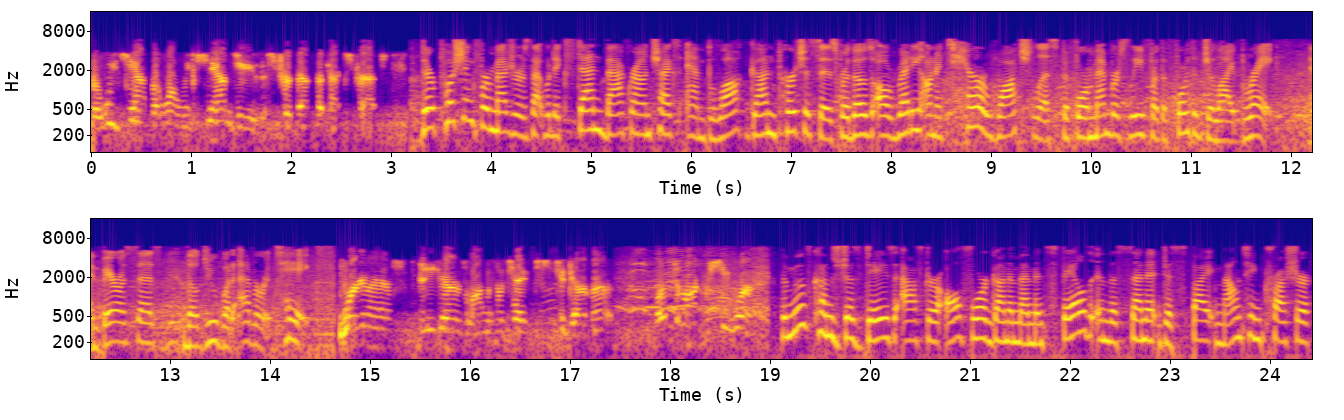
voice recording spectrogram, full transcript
but we can't. But what we can do is prevent the next tragedy. They're pushing for measures that would extend background checks and block gun purchases for those already on a terror watch list before members leave for the 4th of July break. And Bera says they'll do whatever it takes. We're going to be here as long as it takes to get a vote. Let democracy work. The move comes just days after all four gun amendments failed in the Senate despite mounting pressure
